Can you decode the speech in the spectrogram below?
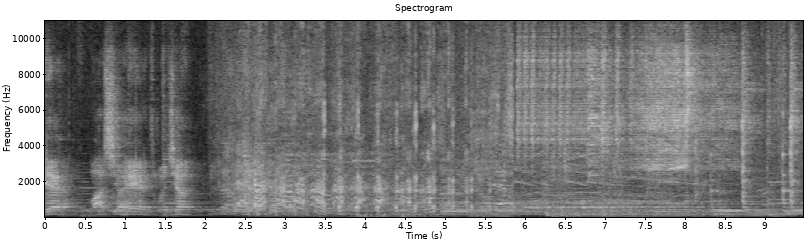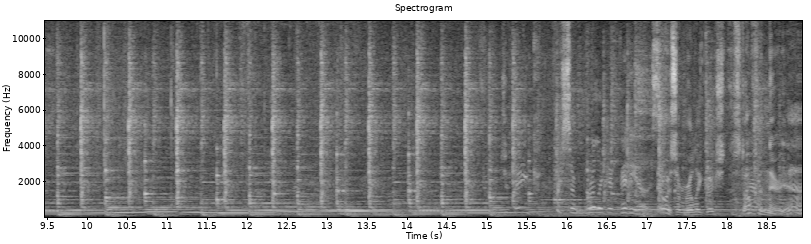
Yeah, wash your hands, would ya? What do you think? Some really good videos. There was some really good stuff in there, yeah.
